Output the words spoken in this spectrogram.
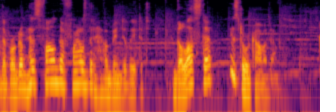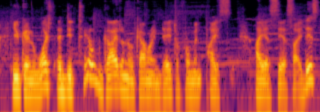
the program has found the files that have been deleted. The last step is to recover them. You can watch a detailed guide on recovering data from an ISCSI disk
